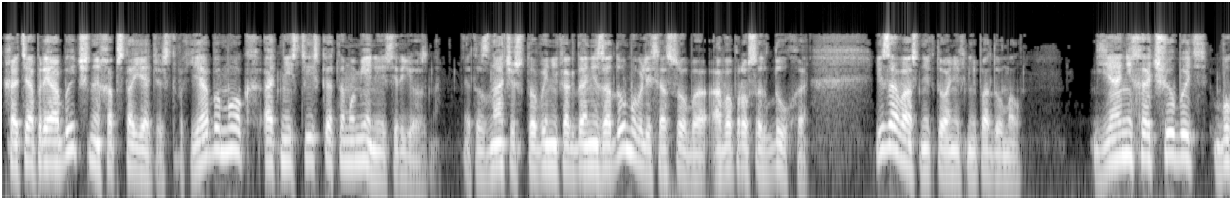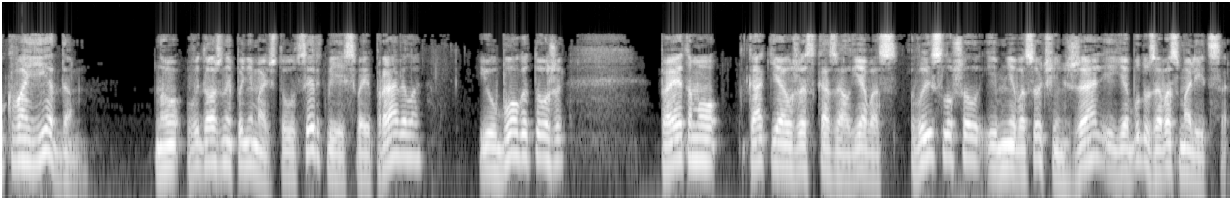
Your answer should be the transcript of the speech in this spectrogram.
хотя при обычных обстоятельствах я бы мог отнестись к этому менее серьезно. Это значит, что вы никогда не задумывались особо о вопросах духа, и за вас никто о них не подумал. Я не хочу быть буквоедом, но вы должны понимать, что у церкви есть свои правила, и у Бога тоже. Поэтому, как я уже сказал, я вас выслушал, и мне вас очень жаль, и я буду за вас молиться.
